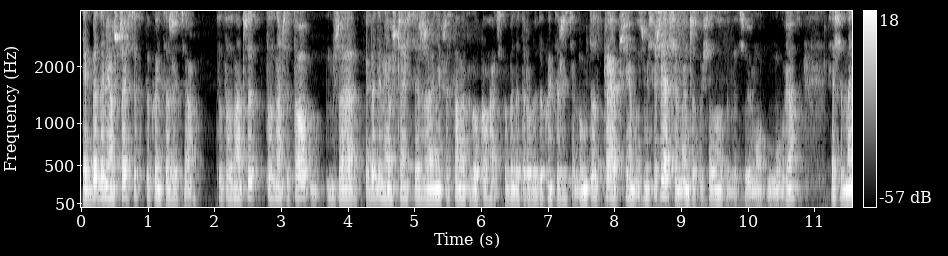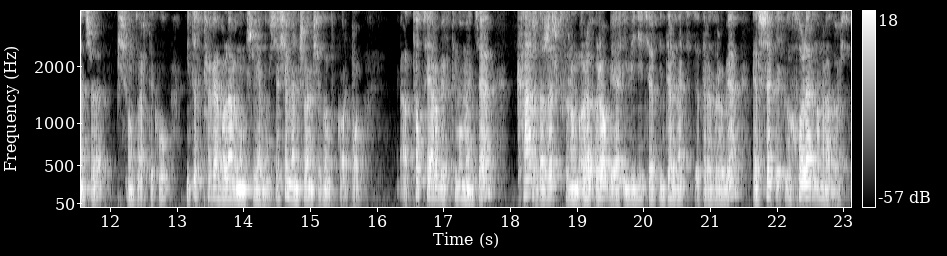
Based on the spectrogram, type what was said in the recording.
Jak będę miał szczęście, to do końca życia. Co to znaczy? To znaczy to, że jak będę miał szczęście, że nie przestanę tego kochać, to będę to robił do końca życia, bo mi to sprawia przyjemność. Myślę, że ja się męczę tu siedząc do Ciebie mówiąc, ja się męczę pisząc artykuł. Mi to sprawia cholerną przyjemność. Ja się męczyłem siedząc w korpo. A to, co ja robię w tym momencie, każda rzecz, którą ro robię i widzicie w internecie, co teraz robię, ja trzepię z tego cholerną radość.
